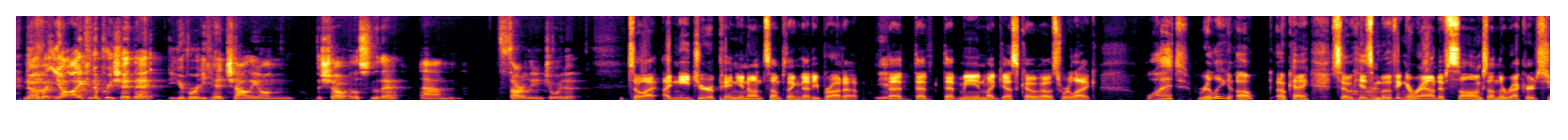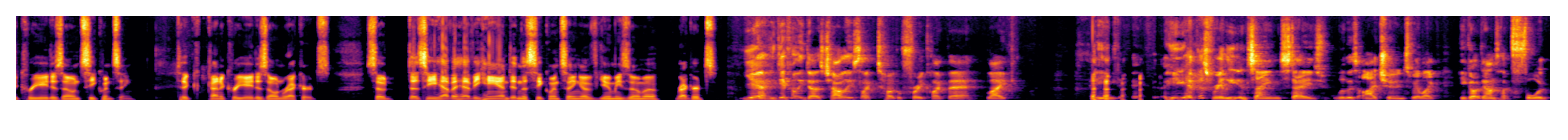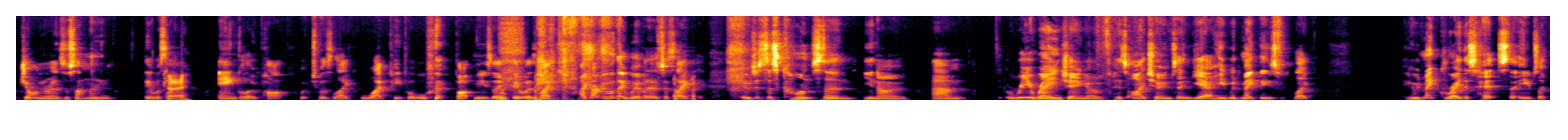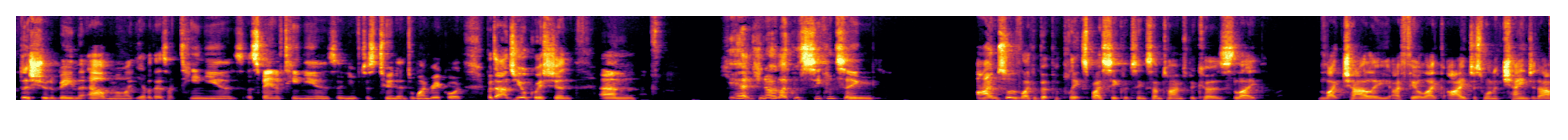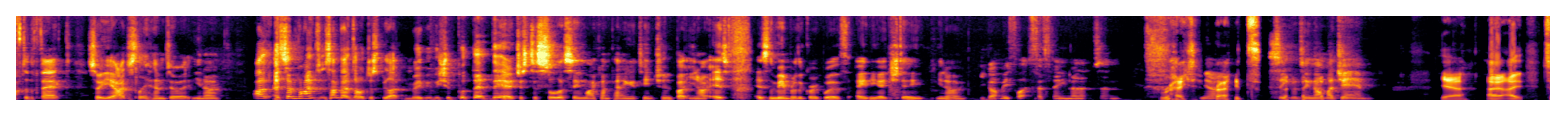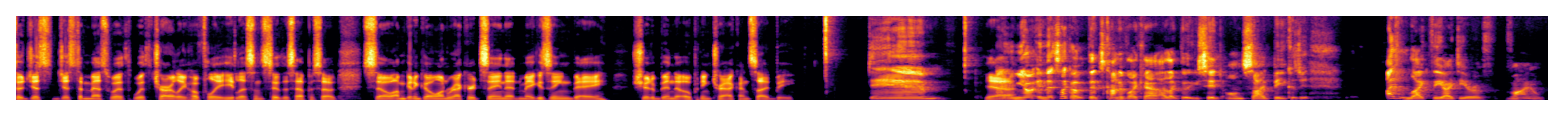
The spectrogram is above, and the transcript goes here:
no, but you know, I can appreciate that. You've already had Charlie on the show. I listened to that. Um, thoroughly enjoyed it. So I, I need your opinion on something that he brought up. Yeah. That that that me and my guest co-host were like, "What? Really? Oh, okay." So his Uh-huh. moving around of songs on the records to create his own sequencing, to kind of create his own records. So does he have a heavy hand in the sequencing of Yumi Zouma records? Yeah, he definitely does. Charlie's like total freak like that. Like he he had this really insane stage with his iTunes where like he got down to like four genres or something. There was like Anglo pop, which was like white people pop music. It was like I can't remember what they were, but it was just like it was just this constant, you know, um, rearranging of his iTunes. And yeah, he would make these like he would make greatest hits that he was like, this should have been the album. I'm like, yeah, but that's like ten years, a span of ten years, and you've just turned it into one record. But to answer your question, um, yeah, you know, like with sequencing, I'm sort of like a bit perplexed by sequencing sometimes because, like, like Charlie, I feel like I just want to change it after the fact. So yeah, I just let him do it. You know, I, sometimes sometimes I'll just be like, maybe we should put that there just to sort of seem like I'm paying attention. But you know, as as the member of the group with ADHD, you know, you got me for like 15 minutes and Right. Yeah. Right. sequencing not my jam. Yeah. I, I so just just to mess with with Charlie. Hopefully he listens to this episode. So I'm going to go on record saying that Magazine Bay should have been the opening track on side B. Damn. Yeah. Uh, you know, and that's like a that's kind of like a, I like that you said on side B because I like the idea of vinyl.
